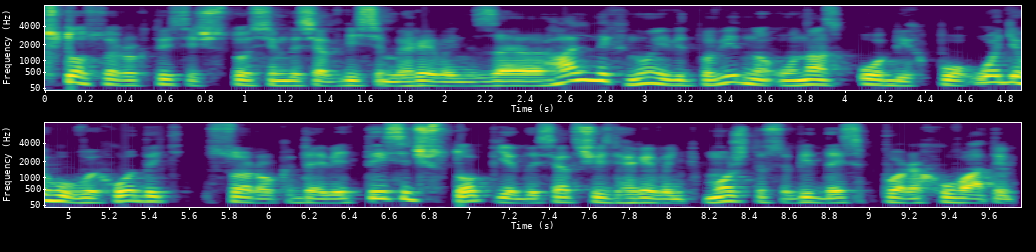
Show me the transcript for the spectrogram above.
140 тисяч 178 гривень загальних. Ну і відповідно у нас обіг по одягу виходить 49 тисяч 156 гривень. Можете собі десь порахувати.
